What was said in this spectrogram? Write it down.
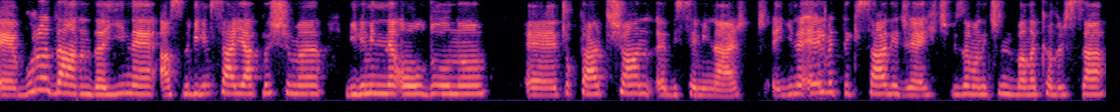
E, buradan da yine aslında bilimsel yaklaşımı, bilimin ne olduğunu e, çok tartışan e, bir seminer. E, yine elbette ki sadece hiçbir zaman için bana kalırsa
